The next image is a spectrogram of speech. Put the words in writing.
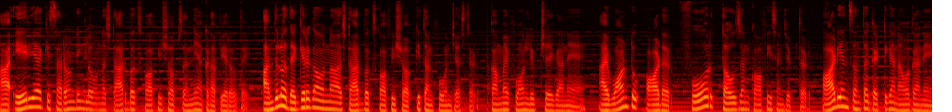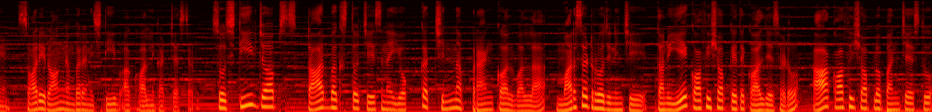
ఆ ఏరియాకి సరౌండింగ్లో ఉన్న స్టార్ బక్స్ కాఫీ షాప్స్ అన్నీ అక్కడ అపియర్ అవుతాయి. అందులో దగ్గరగా ఉన్న ఆ స్టార్ బక్స్ కాఫీ షాప్కి తను ఫోన్ చేస్తాడు. ఒక అమ్మాయి ఫోన్ లిఫ్ట్ చేయగానే I want to order four thousand coffees అని చెప్తాడు. ఆడియన్స్ అంతా గట్టిగా నవ్వగానే సారీ రాంగ్ నెంబర్ అని స్టీవ్ ఆ కాల్ని కట్ చేస్తాడు. సో స్టీవ్ జాబ్స్ స్టార్ బక్స్తో చేసిన ఈ ఒక్క చిన్న ప్రాంక్ కాల్ వల్ల మరుసటి రోజు నుంచి తను ఏ కాఫీ షాప్కి అయితే కాల్ చేశాడో ఆ కాఫీ షాప్లో పనిచేస్తూ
